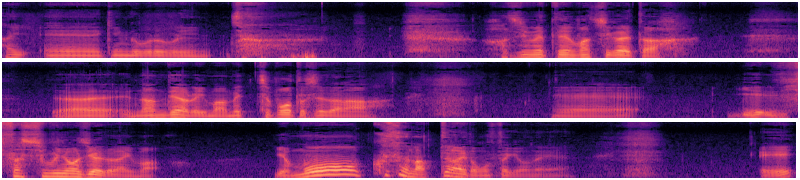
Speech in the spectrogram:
はい、えー、キングブルーブリン。初めて間違えた。えー、なんでやろ、今めっちゃぼーっとしてたな。えー、い久しぶりに間違えたな、今。いや、もう癖なってないと思ってたけどね。え？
